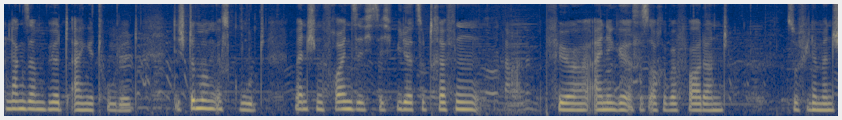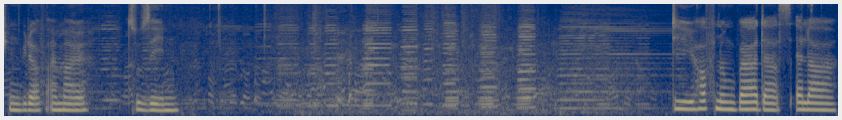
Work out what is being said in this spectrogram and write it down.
Langsam wird eingetrudelt. Die Stimmung ist gut. Menschen freuen sich, sich wieder zu treffen. Für einige ist es auch überfordernd, so viele Menschen wieder auf einmal zu sehen. Die Hoffnung war, dass Ella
